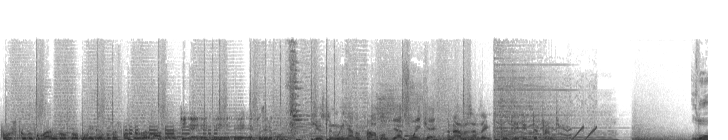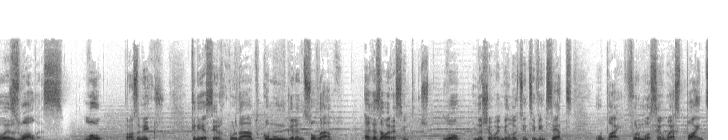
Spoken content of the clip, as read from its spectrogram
posto de comando do movimento das Forças Armadas. Sim, é, é, é, é fazer a conta. Houston, we have a problem. Yes, we can. And now for something completely different. Lewis Wallace. Lou, para os amigos, queria ser recordado como um grande soldado. A razão era simples. Lou nasceu em 1827, o pai formou-se em West Point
